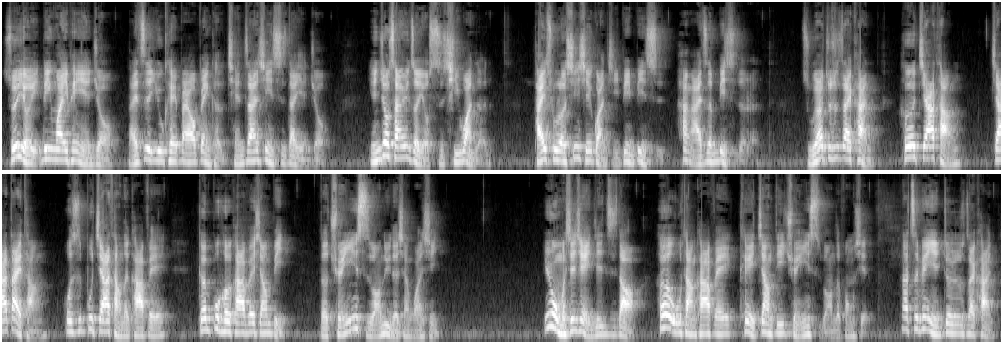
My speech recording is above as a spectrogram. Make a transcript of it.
所以有另外一篇研究来自 UK Biobank 的前瞻性世代研究，研究参与者有十七万人，排除了心血管疾病病史和癌症病史的人，主要就是在看喝加糖、加代糖或是不加糖的咖啡跟不喝咖啡相比的全因死亡率的相关性。因为我们先前已经知道喝无糖咖啡可以降低全因死亡的风险，那这篇研究就是在看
